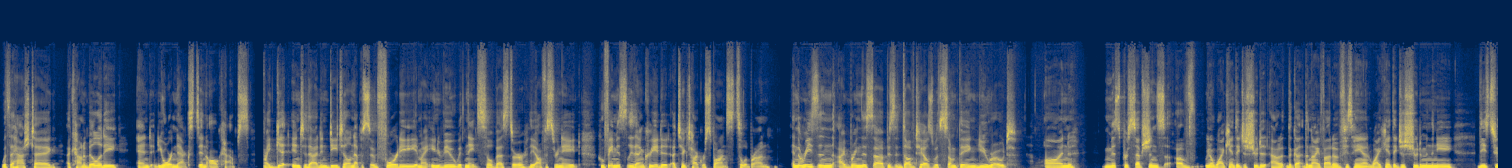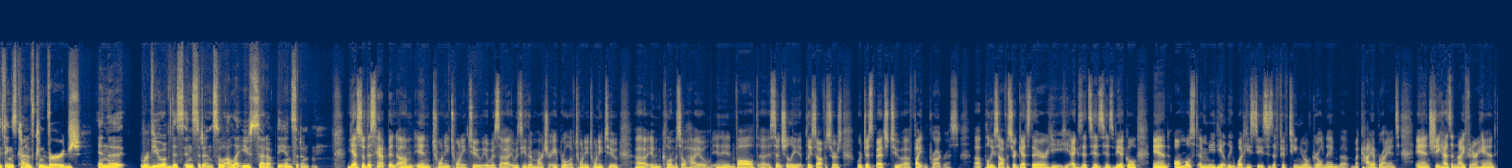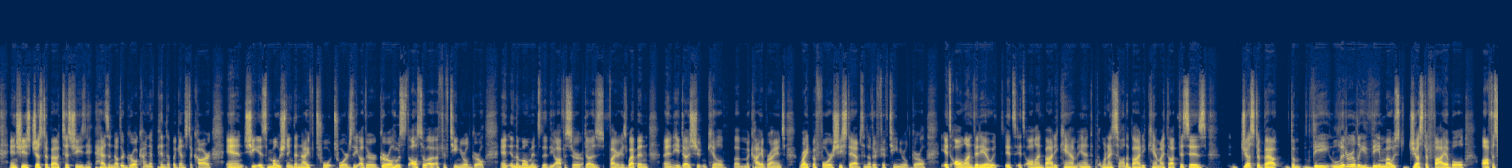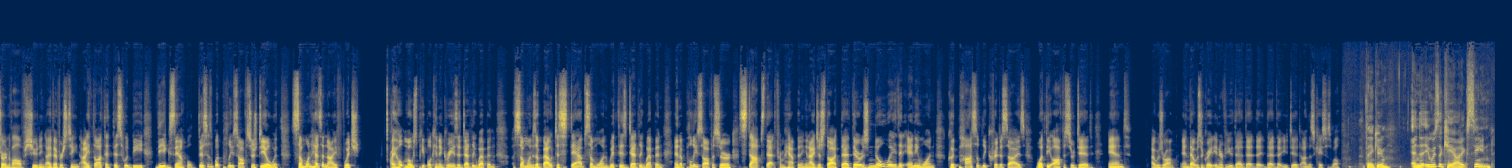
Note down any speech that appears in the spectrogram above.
with the hashtag accountability and you're next in all caps. I get into that in detail in episode 40 in my interview with Nate Silvester, the officer Nate, who famously then created a TikTok response to LeBron. And the reason I bring this up is it dovetails with something you wrote on misperceptions of you know why can't they just shoot it out the gun, the knife out of his hand why can't they just shoot him in the knee these two things kind of converge in the review of this incident. So I'll let you set up the incident. Yeah, so this happened um, in 2022. It was uh, it was either March or April of 2022 uh, in Columbus, Ohio, and it involved uh, essentially police officers were dispatched to a fight in progress. A police officer gets there, he he exits his his vehicle, and almost immediately, what he sees is a 15 year old girl named uh, Ma'Khia Bryant, and she has a knife in her hand, and she is just about to. She has another girl kind of pinned up against a car, and she is motioning the knife toward towards the other girl, who's also a 15 year old girl. And in the moment that the officer does fire his weapon and he does shoot and kill uh, Ma'Khia Bryant right before she stabs another 15 year old girl. It's all on video. It, it's it's all on body cam. And when I saw the body cam, I thought this is just about the the literally the most justifiable officer involved shooting I've ever seen. I thought that this would be the example. This is what police officers deal with. Someone has a knife, which I hope most people can agree is a deadly weapon. Someone is about to stab someone with this deadly weapon, and a police officer stops that from happening. And I just thought that there is no way that anyone could possibly criticize what the officer did. And I was wrong, and that was a great interview that that that that, that you did on this case as well. Thank you and it was a chaotic scene.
